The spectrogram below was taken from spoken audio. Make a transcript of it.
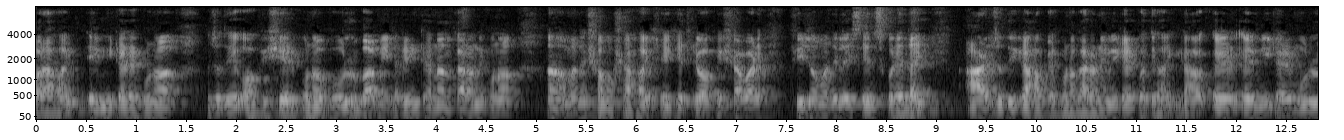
করা হয়। এই মিটারের কোনো, যদি অফিসের কোনো ভুল বা মিটার ইন্টারনাল কারণে কোনো মানে সমস্যা হয়, সেই ক্ষেত্রে অফিস আবার ফি জমা দিলেই চেঞ্জ করে দেয়। আর যদি গ্রাহকের কোনো কারণে মিটার ক্ষতি হয়, গ্রাহকের মিটারের মূল্য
